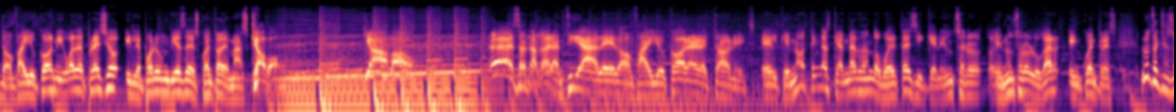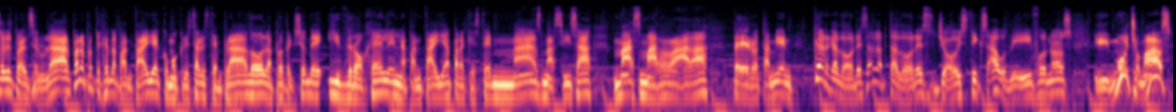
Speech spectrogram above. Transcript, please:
Don Fayucón igual el precio y le pone un 10 de descuento además. ¿Qué hago? ¿Qué hago? Esa es la garantía de Don Fayucón Electronics. El que no tengas que andar dando vueltas y que en un, solo, en un solo lugar encuentres los accesorios para el celular, para proteger la pantalla como cristales templado, la protección de hidrogel en la pantalla para que esté más maciza, más marrada, pero también cargadores, adaptadores, joysticks, audífonos y mucho más,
